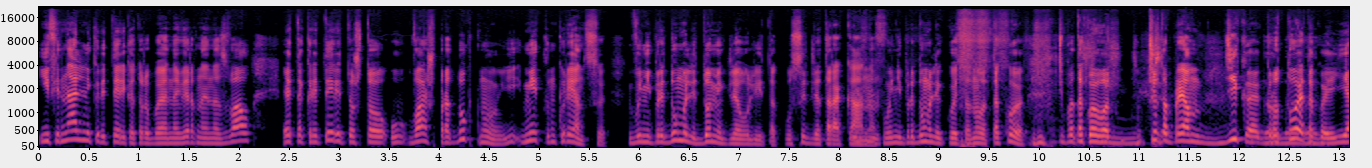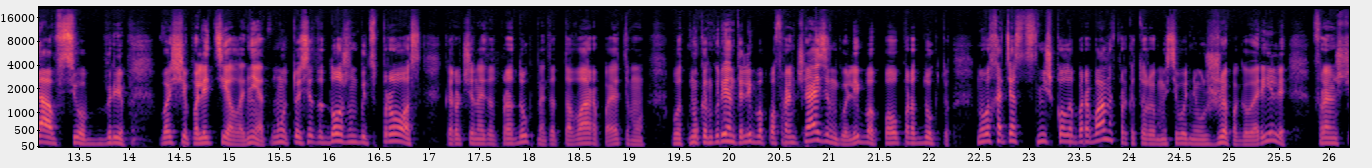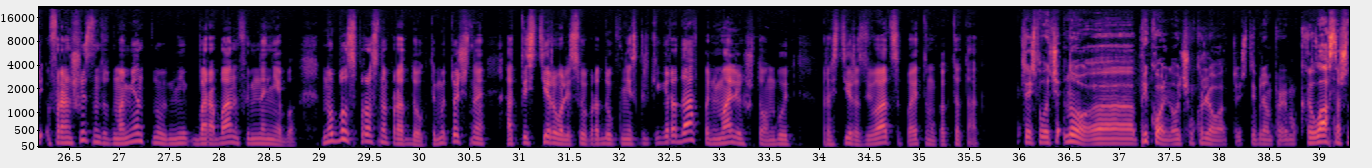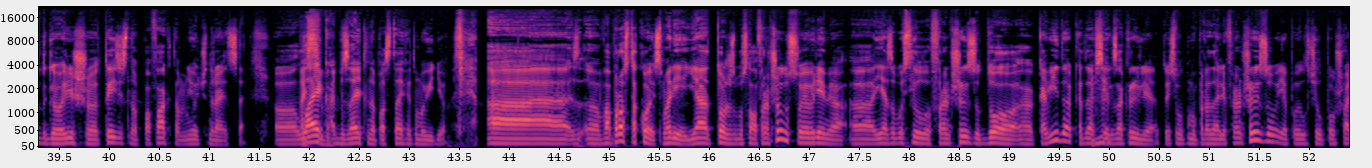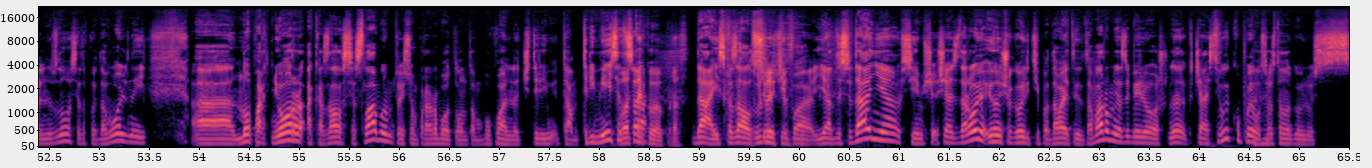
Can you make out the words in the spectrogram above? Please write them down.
И финальный критерий, который бы я, наверное, назвал, это критерий то, что у, ваш продукт ну, имеет конкуренцию. Вы не придумали домик для улиток, усы для тараканов, вы не придумали какой-то, ну, вот такое, типа такое вот, что-то прям дикое, крутое такое, я все, блин, вообще полетело. Нет, ну, то есть это должен быть спрос, короче, на этот продукт, на этот товар, поэтому вот, ну, конкуренты либо по франчайзингу, либо по продукту. Ну, вот хотя с не школы барабанов, про которую мы сегодня уже поговорили, франш... франшиз на тот момент, ну, не, барабанов именно не было. Но был спрос на продукт. И мы точно оттестировали свой продукт в нескольких городах, понимали, что он будет расти, развиваться, поэтому как-то так. То есть, получается, ну, э, прикольно, очень клево. То есть ты прям, прям классно, что ты говоришь э, тезисно, по фактам, мне очень нравится. Э, лайк обязательно поставь этому видео. А, э, вопрос такой, смотри, я тоже запускал франшизу в свое время. Э, я запустил франшизу до э, ковида, когда mm-hmm. всех закрыли. То есть вот мы продали франшизу, я получил паушальный взнос, я такой довольный. А, но партнер оказался слабым, то есть он проработал он там буквально 4, там, 3 месяца. Вот такой вопрос. Да, и сказал, все, Уже типа, я до свидания, всем счастья, здоровья. И он еще говорит, типа, давай ты товар у меня заберешь. Ну, часть выкупил, mm-hmm. все остальное, говорю, с,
